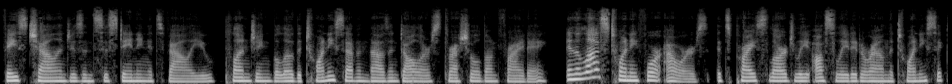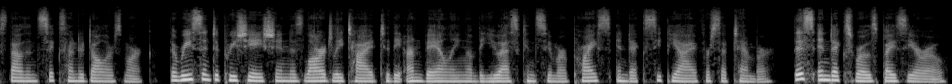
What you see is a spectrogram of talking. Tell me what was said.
faced challenges in sustaining its value, plunging below the $27,000 threshold on Friday. In the last 24 hours, its price largely oscillated around the $26,600 mark. The recent depreciation is largely tied to the unveiling of the U.S. Consumer Price Index CPI for September. This index rose by zero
